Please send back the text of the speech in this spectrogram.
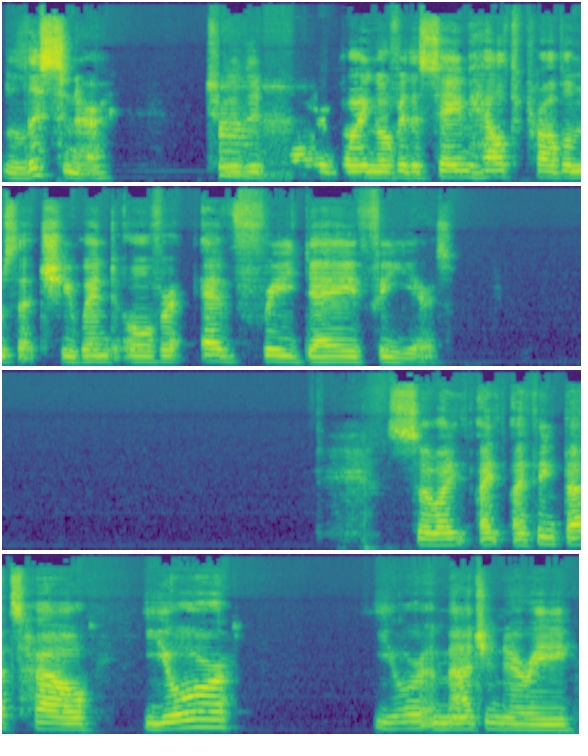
listener to mm. the daughter going over the same health problems that she went over every day for years. So I, I, I think that's how your your imaginary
